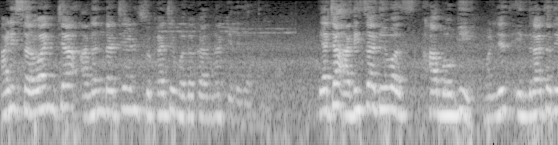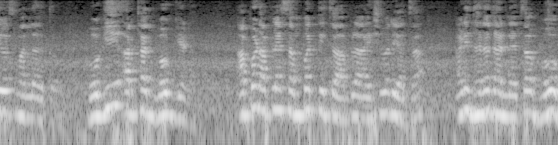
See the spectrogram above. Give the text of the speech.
आणि सर्वांच्या आनंदाची आणि सुखाची मनोकामना केली जाते. याच्या आधीचा दिवस हा भोगी म्हणजेच इंद्राचा दिवस मानला जातो. भोगी अर्थात भोग घेणं. आपण आपल्या संपत्तीचा आपल्या ऐश्वर्याचा आणि धनधान्याचा भोग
